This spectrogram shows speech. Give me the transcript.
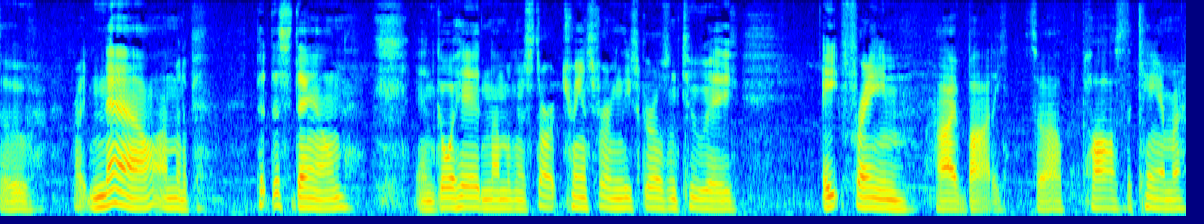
So right now I'm going to put this down and go ahead and I'm going to start transferring these girls into a eight frame hive body. So I'll pause the camera.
